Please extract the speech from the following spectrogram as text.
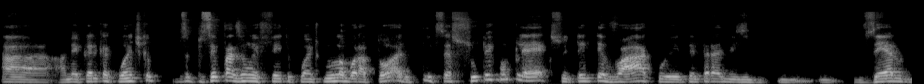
a, a mecânica quântica, você fazer um efeito quântico no laboratório, putz, é super complexo, e tem que ter vácuo, e temperatura, zero,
